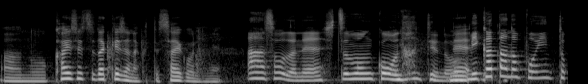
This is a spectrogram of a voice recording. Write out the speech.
あの解説だけじゃなくて最後にね。ああそうだね。質問コーナーっていうの、ね。見方のポイント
